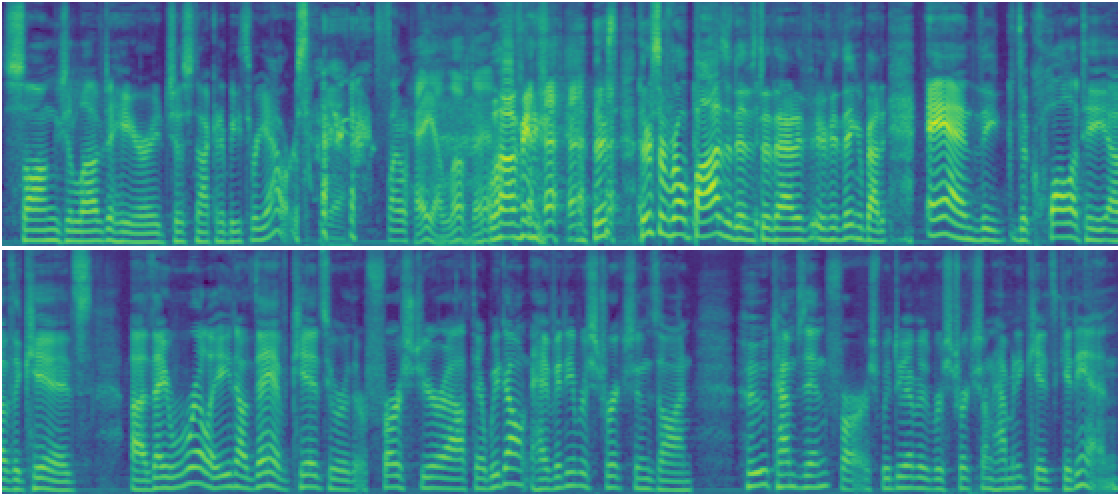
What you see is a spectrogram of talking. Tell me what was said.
songs you love to hear. It's just not going to be three hours. Yeah. so, Hey, I love that. well, I mean, there's there's some real positives to that if, if you think about it, and the the quality of the kids. Uh, they really, you know, they have kids who are their first year out there. We don't have any restrictions on who comes in first. We do have a restriction on how many kids get in.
